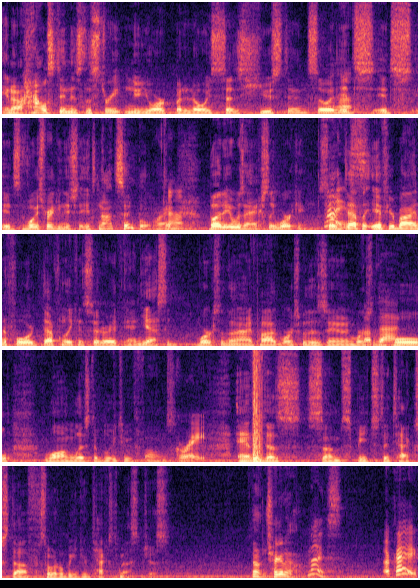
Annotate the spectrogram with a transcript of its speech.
you know, Houston is the street in New York, but it always says Houston. So Uh-huh. it's it's it's voice recognition. It's not simple, right? But it was actually working. So Nice. definitely, if you're buying a Ford, definitely consider it. And yes, it works with an iPod, works with a Zune, works Love with that. a whole long list of Bluetooth phones. Great. And it does some speech to text stuff, so it'll read your text messages. No, check it out. Nice. Okay.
